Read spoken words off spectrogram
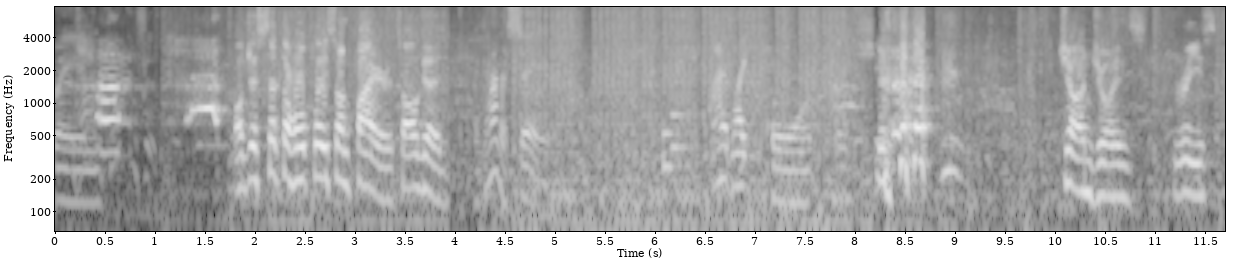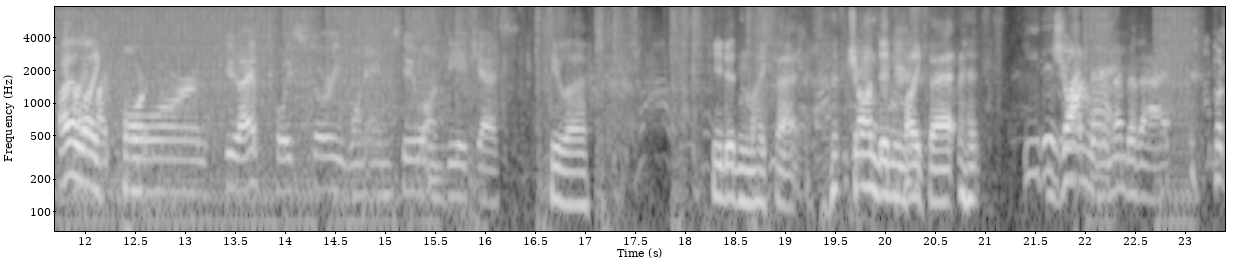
rain. I'll just set the whole place on fire. It's all good. I gotta say, I like porn. oh shit. John joins. Reece. I, like, porn. porn. Dude, I have Toy Story 1 and 2 on VHS. He left. He didn't like that. John didn't like that. He didn't John like will that. remember that. But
